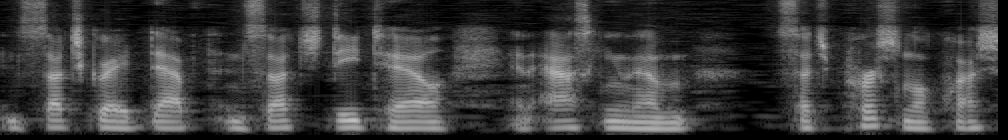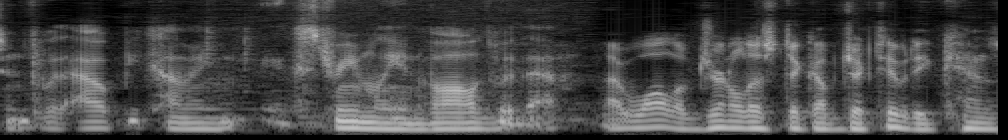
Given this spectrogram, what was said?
in such great depth and such detail and asking them such personal questions without becoming extremely involved with them. That wall of journalistic objectivity can,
